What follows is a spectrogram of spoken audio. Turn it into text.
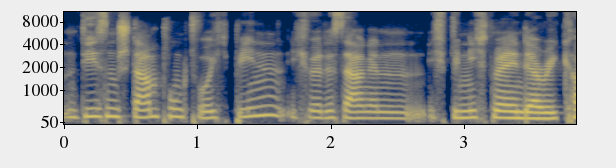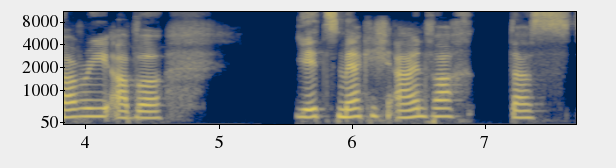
an diesem Standpunkt, wo ich bin. Ich würde sagen, ich bin nicht mehr in der Recovery, aber jetzt merke ich einfach, dass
